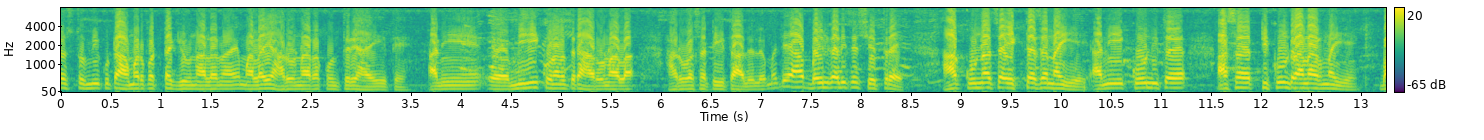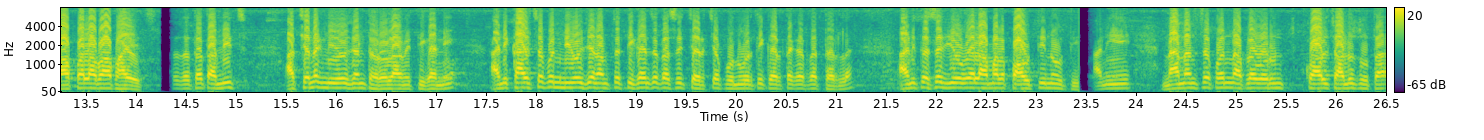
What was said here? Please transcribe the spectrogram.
असतो तुम्ही कुठं अमरपट्टा घेऊन आला नाही मलाही हरवणारा कोणतरी आहे इथे. आणि मीही कोणाला तरी हरवणाला हरवासाठी इथं आलेलो आहे. म्हणजे हा बैलगाडीचं क्षेत्र आहे. हा कोणाचा एकट्याचा नाही आहे आणि कोण इथं असं टिकून राहणार नाही आहे बापाला बाप आहेच. तर जातात आम्हीच अचानक नियोजन ठरवलं आम्ही तिघांनी. आणि कालचं पण नियोजन आमचं तिघांचं तसं चर्चा फोनवरती करता करता ठरलं. आणि तसंच योगाला आम्हाला पावती नव्हती. आणि नानांचं पण आपल्यावरून कॉल चालूच होता.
